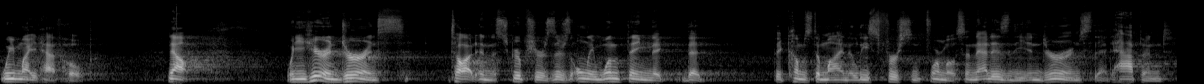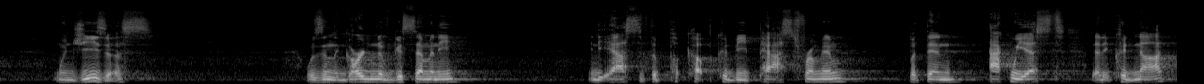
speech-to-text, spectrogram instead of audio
we might have hope. Now, when you hear endurance taught in the scriptures, there's only one thing that, that, that comes to mind, at least first and foremost, and that is the endurance that happened when Jesus was in the Garden of Gethsemane and he asked if the cup could be passed from him, but then acquiesced that it could not.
